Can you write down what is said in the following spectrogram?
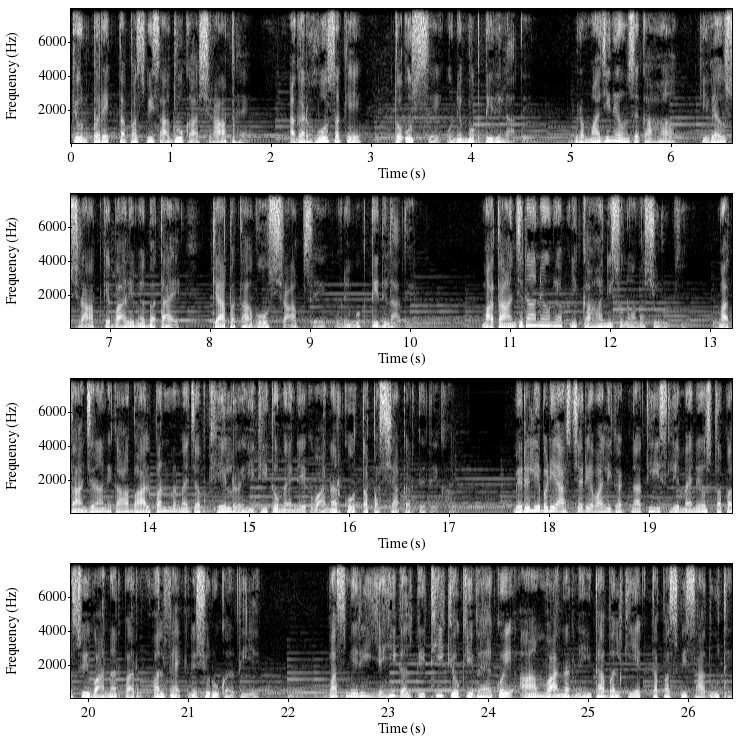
कि उन पर एक तपस्वी साधु का श्राप है। अगर हो सके तो उससे उन्हें मुक्ति दिला दे। ब्रह्मा जी ने उनसे कहा कि वह उस श्राप के बारे में बताए। क्या पता वो उस श्राप से उन्हें मुक्ति दिला दे। माता अंजना ने उन्हें अपनी कहानी सुनाना शुरू की। माता अंजना ने कहा, बालपन में मैं जब खेल रही थी तो मैंने एक वानर को तपस्या करते देखा। मेरे लिए बड़ी आश्चर्य वाली घटना थी, इसलिए मैंने उस तपस्वी वानर पर फल फेंकने शुरू कर दिए। बस मेरी यही गलती थी क्योंकि वह कोई आम वानर नहीं था, बल्कि एक तपस्वी साधु थे।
